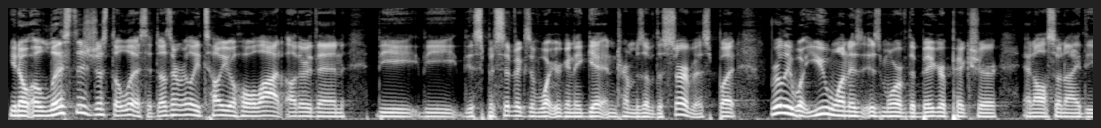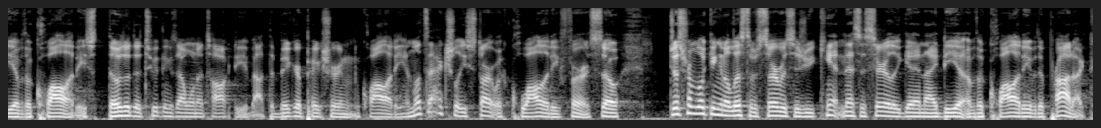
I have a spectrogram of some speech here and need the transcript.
You know, a list is just a list. It doesn't really tell you a whole lot other than the the the specifics of what you're going to get in terms of the service. But really what you want is is more of the bigger picture and also an idea of the quality. So those are the two things I want to talk to you about, the bigger picture and quality. And let's actually start with quality first. So just from looking at a list of services, you can't necessarily get an idea of the quality of the product.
